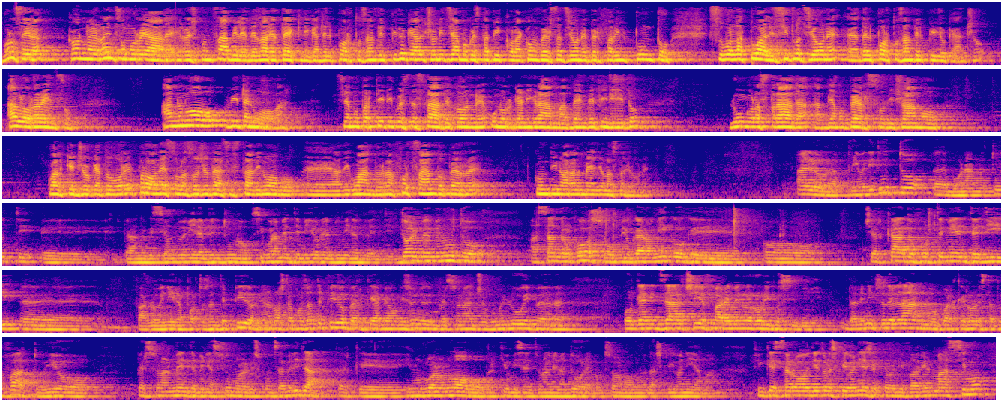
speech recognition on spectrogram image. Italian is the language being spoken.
Buonasera, con Renzo Monreale, il responsabile dell'area tecnica del Porto Sant'Elpidio Calcio, iniziamo questa piccola conversazione per fare il punto sull'attuale situazione eh, del Porto Sant'Elpidio Calcio. Allora Renzo, anno nuovo, vita nuova. Siamo partiti quest'estate con un organigramma ben definito, lungo la strada abbiamo perso diciamo, qualche giocatore, però adesso la società si sta di nuovo eh, adeguando e rafforzando per continuare al meglio la stagione. Allora, prima di tutto, eh, buon anno a tutti, e sperando che sia un 2021 sicuramente migliore del 2020. Do il benvenuto a Sandro Cosso, un mio caro amico che ho cercato fortemente di... Eh, farlo venire a Porto Sant'Elpidio, nella nostra Porto Sant'Elpidio perché abbiamo bisogno di un personaggio come lui per organizzarci e fare meno errori possibili. Dall'inizio dell'anno qualche errore è stato fatto, io personalmente me ne assumo la responsabilità perché in un ruolo nuovo, perché io mi sento un allenatore, non sono uno da scrivania, ma finché starò dietro la scrivania cercherò di fare il massimo.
